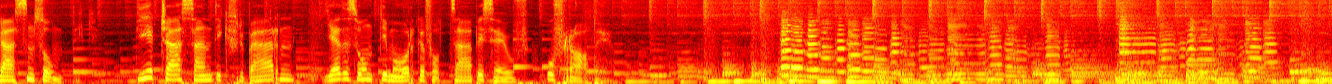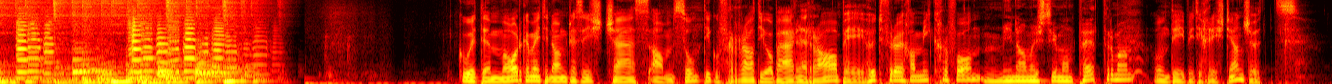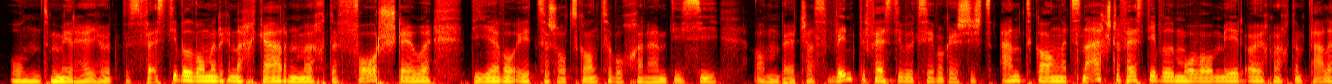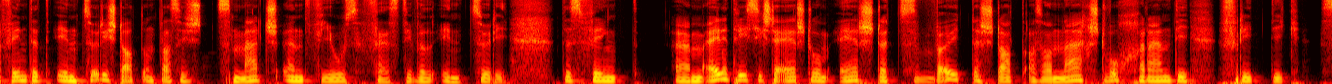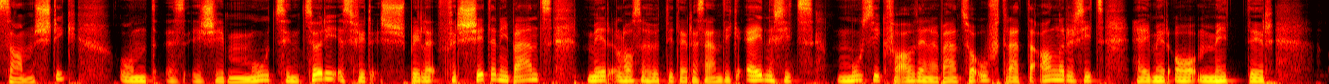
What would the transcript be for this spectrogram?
Jazz am Sonntag. Die Jazz-Sendung für Bern jeden Sonntagmorgen von 10 bis 11 auf Rabe. Guten Morgen miteinander, das ist Jazz am Sonntag auf Radio Berner Rabe. Heute für euch am Mikrofon. Mein Name ist Simon Petermann. Und ich bin Christian Schütz. Und wir haben heute ein Festival, das wir euch gerne möchten vorstellen Die, die jetzt schon das ganze Wochenende sind, am Bergjazz Winterfestival gesehen, wo gestern ist das Ende gegangen. Das nächste Festival, das wir euch möchten empfehlen findet in Zürich statt und das ist das Match and Fuse Festival in Zürich. Das findet am 31.01. um 1.2. statt, also nächstes Wochenende, Freitag, Samstag. Und es ist im Moods in Zürich. Es spielen verschiedene Bands. Wir hören heute in dieser Sendung einerseits Musik von all diesen Bands, die auftreten. Andererseits haben wir auch mit der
